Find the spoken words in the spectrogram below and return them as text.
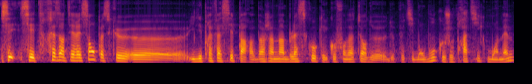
c'est très intéressant parce que euh, il est préfacé par Benjamin Blasco, qui est le cofondateur de, de Petit Bambou, que je pratique moi-même.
